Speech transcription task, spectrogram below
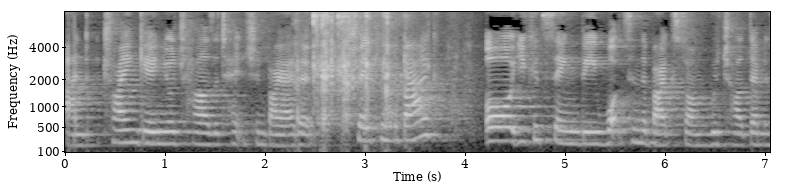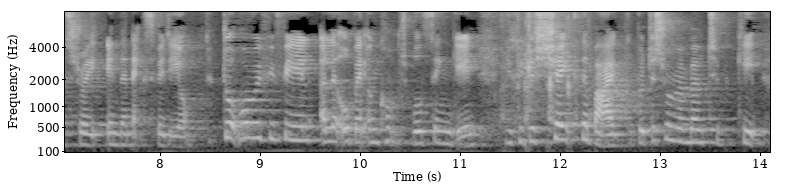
and try and gain your child's attention by either shaking the bag or you could sing the What's in the Bag song, which I'll demonstrate in the next video. Don't worry if you feel a little bit uncomfortable singing, you could just shake the bag, but just remember to keep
